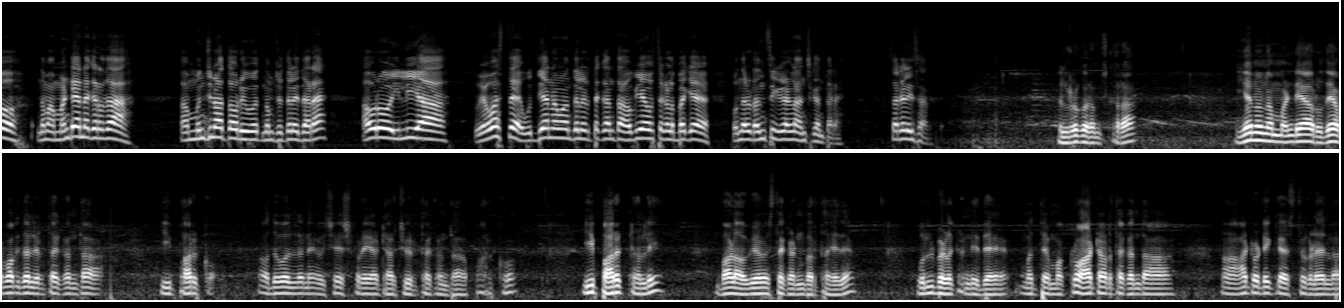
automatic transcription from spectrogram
ಇವತ್ತು ನಮ್ಮ ಮಂಡ್ಯ ನಗರದ ಮಂಜುನಾಥ್ ಅವರು ಇವತ್ತು ನಮ್ಮ ಜೊತೆಲಿದ್ದಾರೆ. ಅವರು ಇಲ್ಲಿಯ ವ್ಯವಸ್ಥೆ, ಉದ್ಯಾನವನದಲ್ಲಿರ್ತಕ್ಕಂಥ ಅವ್ಯವಸ್ಥೆಗಳ ಬಗ್ಗೆ ಒಂದೆರಡು ಅನಿಸಿಕೆಗಳನ್ನ ಹಂಚ್ಕೊಂತಾರೆ. ಸರ್, ಹೇಳಿ ಸರ್. ಎಲ್ರಿಗೂ ನಮಸ್ಕಾರ. ಏನು ನಮ್ಮ ಮಂಡ್ಯ ಹೃದಯ ಭಾಗದಲ್ಲಿರ್ತಕ್ಕಂಥ ಈ ಪಾರ್ಕು, ಅದು ಅಲ್ಲದೆ ವಿಶ್ವೇಶ್ವರಯ್ಯ ಟಾರ್ಚು ಇರ್ತಕ್ಕಂಥ ಪಾರ್ಕು, ಈ ಪಾರ್ಕ್ನಲ್ಲಿ ಭಾಳ ಅವ್ಯವಸ್ಥೆ ಕಂಡು ಬರ್ತಾ ಇದೆ. ಹುಲ್ಲು ಬೆಳ್ಕೊಂಡಿದೆ, ಮತ್ತು ಮಕ್ಕಳು ಆಟ ಆಡ್ತಕ್ಕಂಥ ಆಟೋಟಿಕೆ ವಸ್ತುಗಳೆಲ್ಲ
